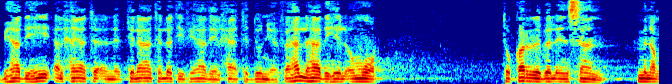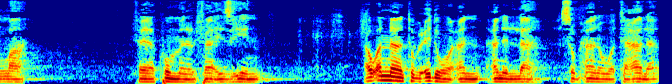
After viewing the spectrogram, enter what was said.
بهذه الحياة الابتلاءات التي في هذه الحياة الدنيا. فهل هذه الأمور تقرب الإنسان من الله فيكون من الفائزين؟ أو أنها تبعده عن عن الله سبحانه وتعالى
